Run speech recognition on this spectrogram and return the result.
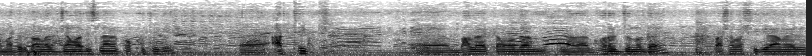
আমাদের বাংলাদেশ জামাত ইসলামের পক্ষ থেকে আর্থিক ভালো একটা অনুদান ওনারা ঘরের জন্য দেয়। পাশাপাশি গ্রামের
